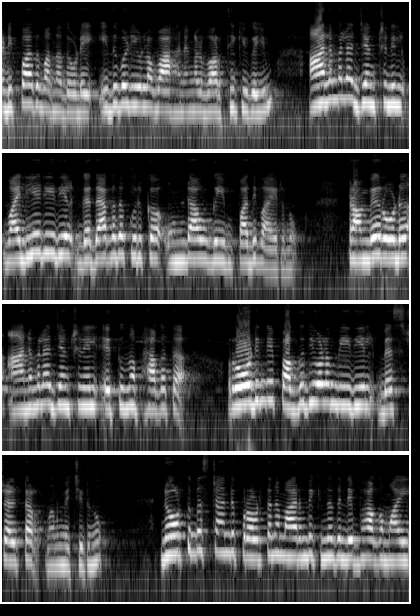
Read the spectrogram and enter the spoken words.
അടിപ്പാത വന്നതോടെ ഇതുവഴിയുള്ള വാഹനങ്ങൾ വർദ്ധിക്കുകയും ആനമല ജംഗ്ഷനിൽ വലിയ രീതിയിൽ ഗതാഗതക്കുരുക്ക് ഉണ്ടാവുകയും പതിവായിരുന്നു. ട്രാംവേ റോഡ് ആനമല ജംഗ്ഷനിൽ എത്തുന്ന ഭാഗത്ത് റോഡിന്റെ പകുതിയോളം വീതിയിൽ ബസ് ഷെൽട്ടർ നിർമ്മിച്ചിരുന്നു. നോർത്ത് ബസ് സ്റ്റാൻഡ് പ്രവർത്തനം ആരംഭിക്കുന്നതിന്റെ ഭാഗമായി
